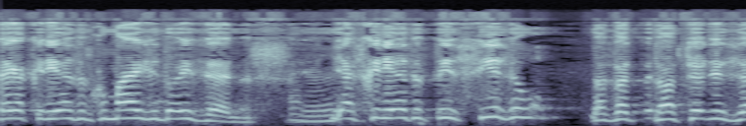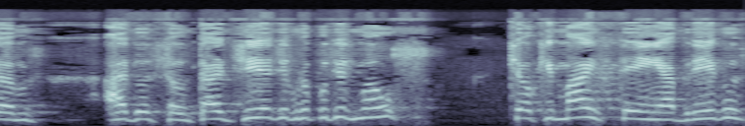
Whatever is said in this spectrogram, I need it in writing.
pega crianças com mais de dois anos. E as crianças precisam, nós, nós priorizamos a adoção tardia de grupo de irmãos, que é o que mais tem em abrigos,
